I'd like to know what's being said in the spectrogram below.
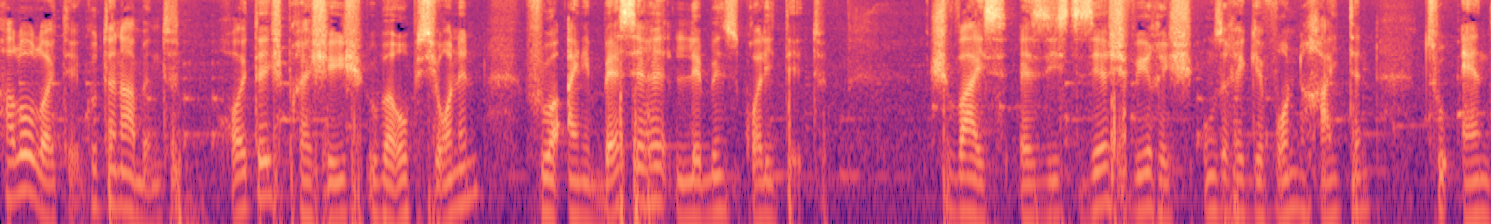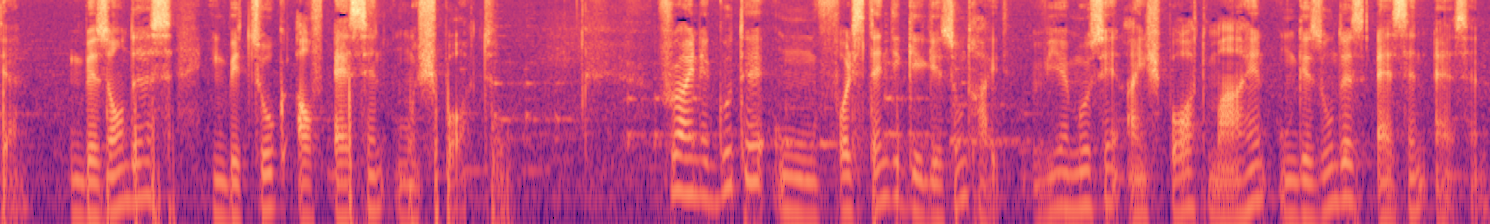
Hallo Leute, guten Abend. Heute spreche ich über Optionen für eine bessere Lebensqualität. Ich weiß, es ist sehr schwierig, unsere Gewohnheiten zu ändern, besonders in Bezug auf Essen und Sport. Für eine gute und vollständige Gesundheit, wir müssen einen Sport machen und gesundes Essen essen.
